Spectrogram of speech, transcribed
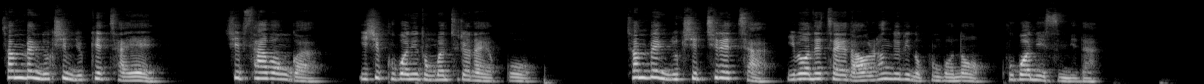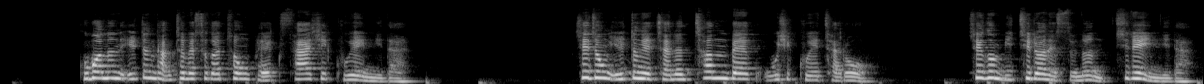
1166회차에 14번과 29번이 동반 출연하였고 1167회차 이번 회차에 나올 확률이 높은 번호 9번이 있습니다. 9번은 1등 당첨 횟수가 총 149회입니다. 최종 1등 회차는 1159회차로 최근 미출연 횟수는 7회입니다.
